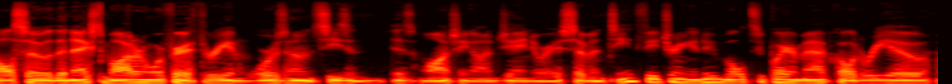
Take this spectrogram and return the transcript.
Also, the next Modern Warfare 3 and Warzone season is launching on January 17th, featuring a new multiplayer map called Rio,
